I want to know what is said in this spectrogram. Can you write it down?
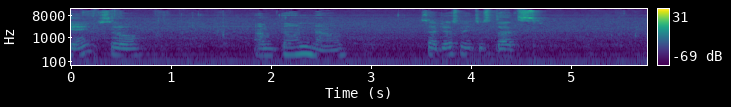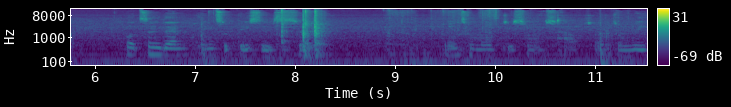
okay so I'm done now. So I just need to start putting them into pieces. So I'm going to move this one out of the way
